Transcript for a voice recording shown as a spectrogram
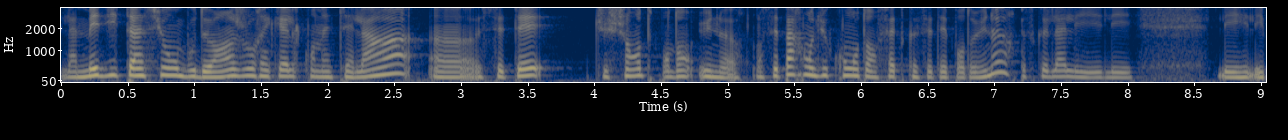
la méditation, au bout de un jour et quelques qu'on était là, c'était tu chantes pendant une heure. On s'est pas rendu compte en fait que c'était pendant une heure, parce que là, les, les, les,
